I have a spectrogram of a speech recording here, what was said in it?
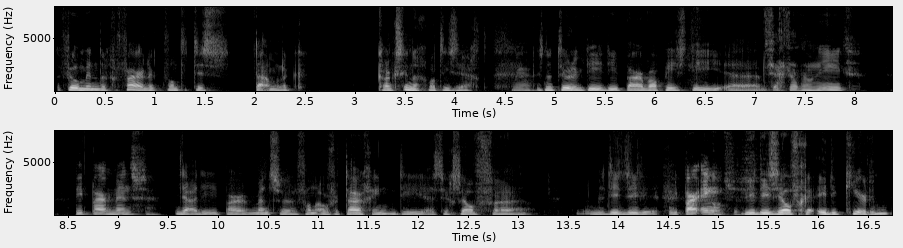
veel minder gevaarlijk, want het is tamelijk krankzinnig wat hij zegt. Ja. Dus natuurlijk, die, die paar wappies, die, eh, Zeg dat nou niet. Die paar mensen. ja, die paar mensen van overtuiging, die eh, zichzelf, die, die, Die paar engeltjes. die, die zelf geëduceerden,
